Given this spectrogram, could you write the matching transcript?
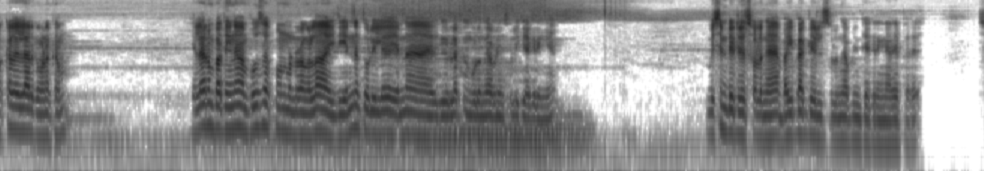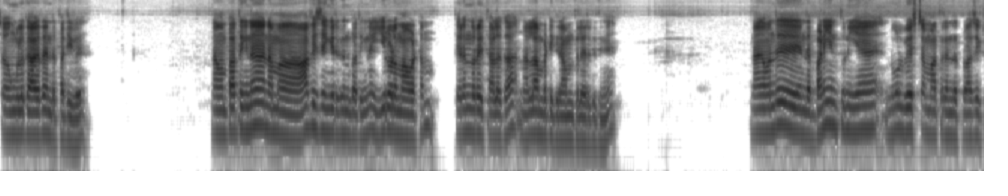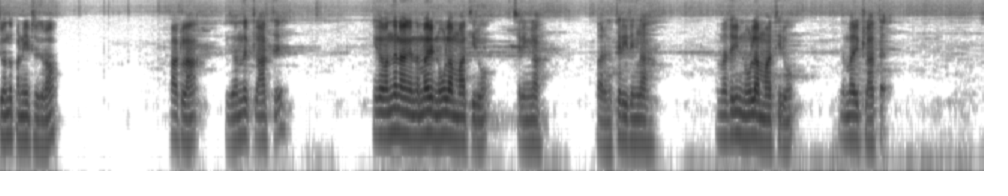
மக்கள் எல்லாருக்கும் வணக்கம். எல்லோரும் பார்த்தீங்கன்னா புதுசாக ஃபோன் பண்ணுறவங்கலாம் இது என்ன தொழில் என்ன இதுக்கு விளக்கம் கொடுங்க அப்படின்னு சொல்லி கேட்குறீங்க மிஷின் டீட்டெயில்ஸ் சொல்லுங்கள் பைபேக் டீட்டெயில்ஸ் சொல்லுங்கள் அப்படின்னு கேட்குறீங்க நிறைய பேர். ஸோ உங்களுக்காக தான் இந்த பதிவு. நம்ம பார்த்தீங்கன்னா நம்ம ஆஃபீஸ் எங்கே இருக்குதுன்னு பார்த்தீங்கன்னா ஈரோடு மாவட்டம் பெருந்துறை தாலுக்கா நல்லாம்பட்டி கிராமத்தில் இருக்குதுங்க. நாங்கள் வந்து இந்த பனியன் துணியை நூல் வேஸ்ட்டாக மாற்றுற இந்த ப்ராஜெக்ட் வந்து பண்ணிகிட்ருக்குறோம் பார்க்கலாம் இது வந்து கிளாத்து இதை வந்து நாங்கள் இந்த மாதிரி நூலாக மாற்றிடுவோம் சரிங்களா? பாருங்கள் தெரியுதுங்களா? இந்த மாதிரி நூலாக மாற்றிடுவோம் இந்த மாதிரி கிளாத்தை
